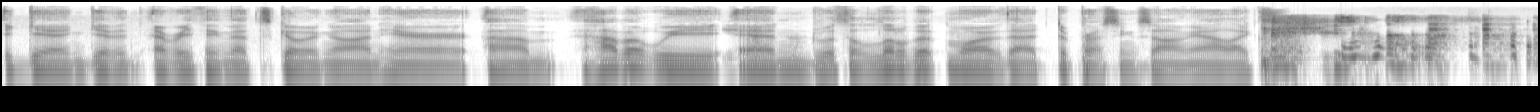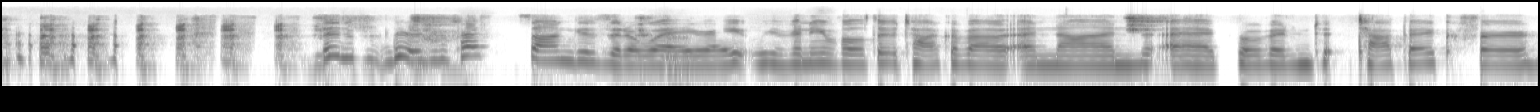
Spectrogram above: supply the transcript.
again, given everything that's going on here, um, how about we Yeah. end with a little bit more of that depressing song, Alex? The, the song gives it away, right? We've been able to talk about a non uh, COVID topic for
